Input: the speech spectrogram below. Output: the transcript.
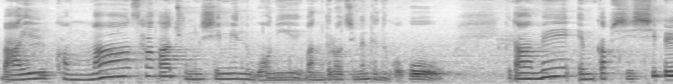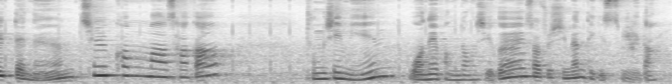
마일, 4가 중심인 원이 만들어지면 되는 거고 그 다음에 m 값이 10일 때는 7,4가 중심인 원의 방정식을 써주시면 되겠습니다.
